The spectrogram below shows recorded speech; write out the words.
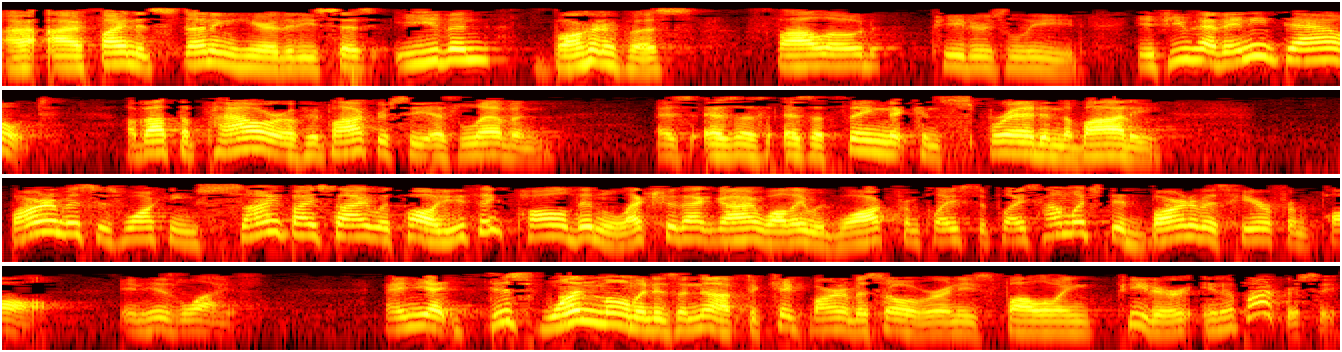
I, I find it stunning here that he says, even Barnabas followed Peter's lead. If you have any doubt about the power of hypocrisy as leaven, as, as, a, as a thing that can spread in the body, Barnabas is walking side by side with Paul. You think Paul didn't lecture that guy while they would walk from place to place? How much did Barnabas hear from Paul in his life? And yet, this one moment is enough to kick Barnabas over, and he's following Peter in hypocrisy.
